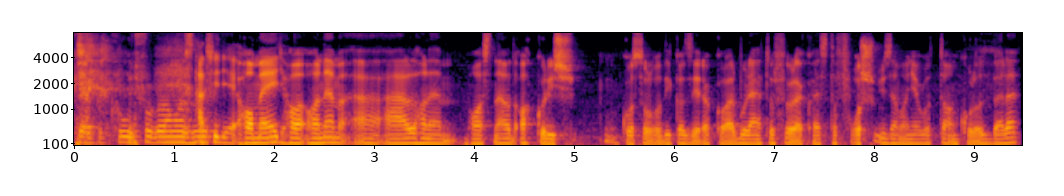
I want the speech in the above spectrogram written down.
Kell úgy fogalmazni. Hát figyelj, ha megy, ha, ha nem áll, hanem használod, akkor is koszolódik azért a karburátor, főleg ha ezt a fos üzemanyagot tankolod bele.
